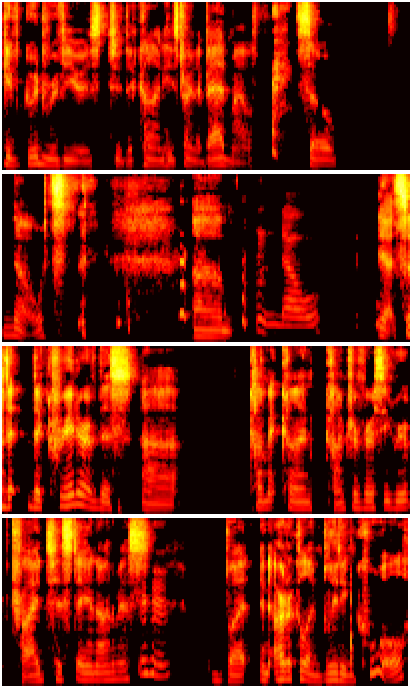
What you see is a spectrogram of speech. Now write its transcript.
give good reviews to the con he's trying to badmouth. So, no, it's. um, No. yeah, so the, the creator of this uh, Comic Con controversy group tried to stay anonymous, hmm but an article on Bleeding Cool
